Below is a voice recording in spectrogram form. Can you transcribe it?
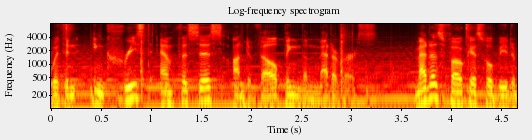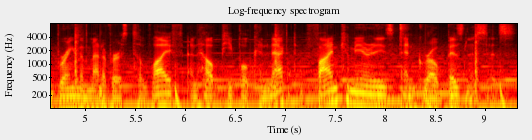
with an increased emphasis on developing the metaverse. Meta's focus will be to bring the metaverse to life and help people connect, find communities, and grow businesses.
